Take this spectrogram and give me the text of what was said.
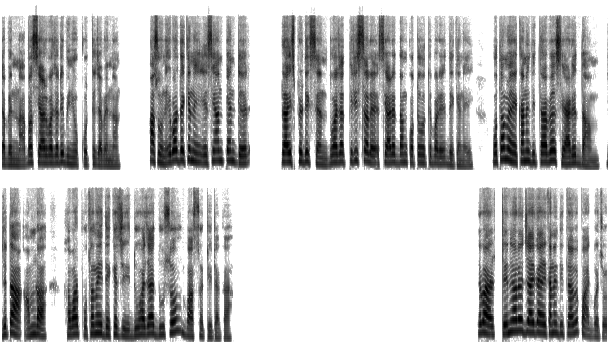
যাবেন না বা শেয়ার বাজারে বিনিয়োগ করতে যাবেন না। আসুন, এবার দেখে নিই এশিয়ান পেন্টের প্রাইস প্রেডিকশন দু সালে শেয়ারের দাম কত হতে পারে দেখে নেই। প্রথমে এখানে দিতে হবে শেয়ারের দাম, যেটা আমরা সবার প্রথমেই দেখেছি দু টাকা। এবার ট্রেনারের জায়গায় এখানে দিতে হবে পাঁচ বছর।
